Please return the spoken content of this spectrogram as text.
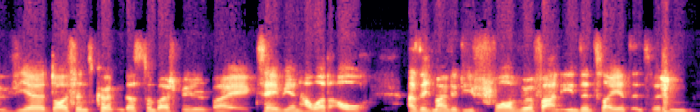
wir Dolphins könnten das zum Beispiel bei Xavier Howard auch. Also, ich meine, die Vorwürfe an ihn sind zwar jetzt inzwischen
